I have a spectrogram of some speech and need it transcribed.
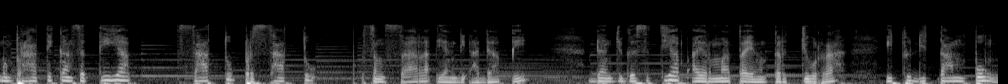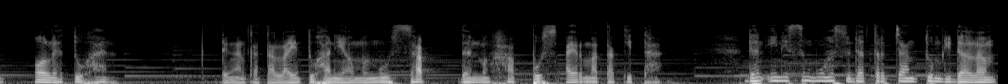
memperhatikan setiap satu persatu sengsara yang dihadapi dan juga setiap air mata yang tercurah itu ditampung oleh Tuhan. Dengan kata lain, Tuhan yang mengusap dan menghapus air mata kita. Dan ini semua sudah tercantum di dalam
